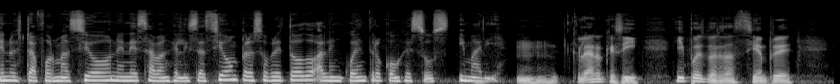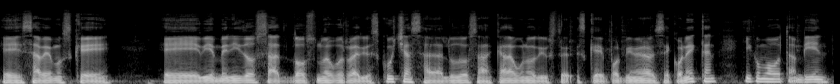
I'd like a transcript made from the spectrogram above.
en nuestra formación, en esa evangelización, pero sobre todo al encuentro con Jesús y María. Claro que sí. Y pues, ¿verdad? Siempre eh, sabemos que eh, bienvenidos a los nuevos radioescuchas, saludos a cada uno de ustedes que por primera vez se conectan. Y como también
